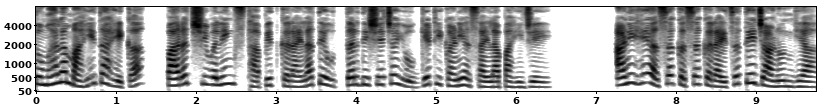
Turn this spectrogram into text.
तुम्हाला माहीत आहे का? पारत शिवलिंग स्थापित करायला ते उत्तर दिशेच्या योग्य ठिकाणी असायला पाहिजे. आणि हे असं कसं करायचं ते जाणून घ्या.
